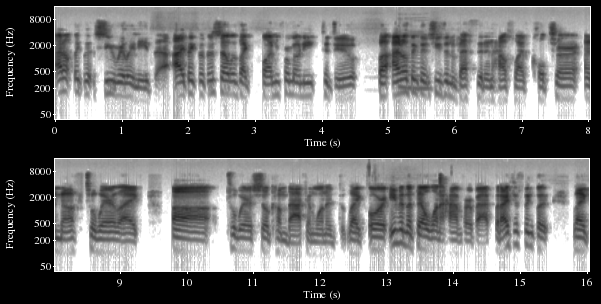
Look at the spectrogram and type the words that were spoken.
I don't think that she really needs that. I think that this show is like fun for Monique to do, but I don't mm. think that mm-hmm. she's invested in housewife culture enough to where like uh to where she'll come back and want to like or even that they'll want to have her back. But I just think that like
